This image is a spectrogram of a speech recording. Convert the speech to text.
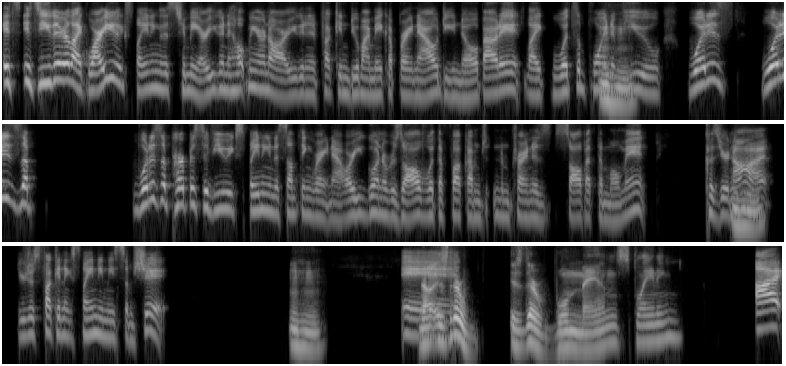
it's it's either like why are you explaining this to me? Are you going to help me or not? Are you going to fucking do my makeup right now? Do you know about it? Like what's the point Mhm. of you? What is what is the what is the purpose of you explaining to something right now? Are you going to resolve what the fuck i'm, I'm trying to solve at the moment? Because you're Mhm. not. You're just fucking explaining to me some shit. Mm-hmm. And Now, is there is there woman splaining? i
